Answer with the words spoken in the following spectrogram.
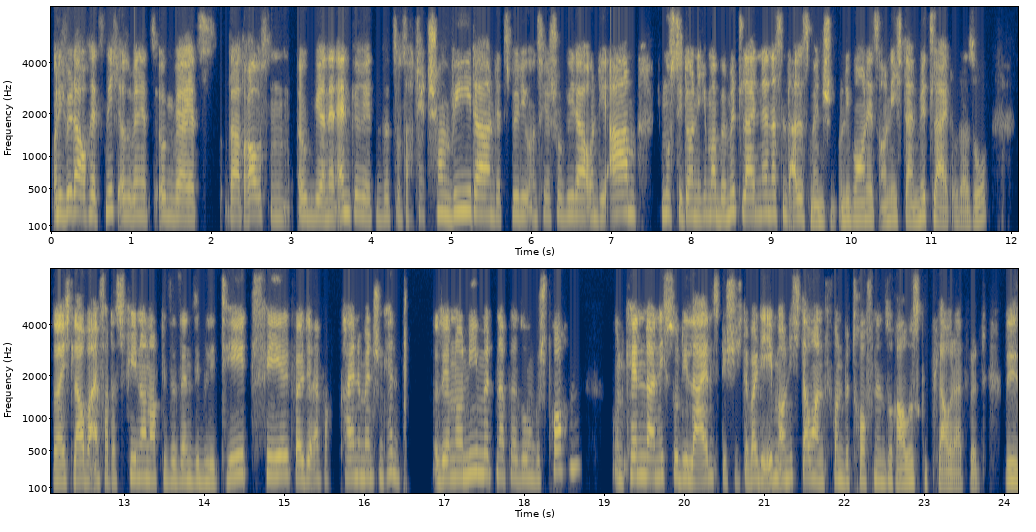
Und ich will da auch jetzt nicht, also wenn jetzt irgendwer jetzt da draußen irgendwie an den Endgeräten sitzt und sagt, jetzt schon wieder und jetzt will die uns hier schon wieder und die Armen, ich muss die doch nicht immer bemitleiden, denn das sind alles Menschen und die brauchen jetzt auch nicht dein Mitleid oder so, sondern ich glaube einfach, dass vielen noch diese Sensibilität fehlt, weil die einfach keine Menschen kennen. Also sie haben noch nie mit einer Person gesprochen und kennen da nicht so die Leidensgeschichte, weil die eben auch nicht dauernd von Betroffenen so rausgeplaudert wird. Sie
